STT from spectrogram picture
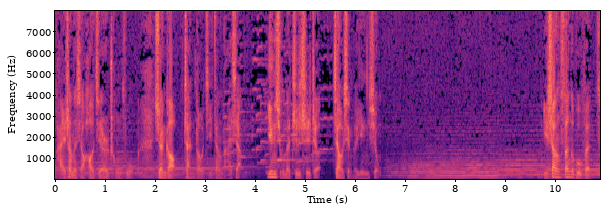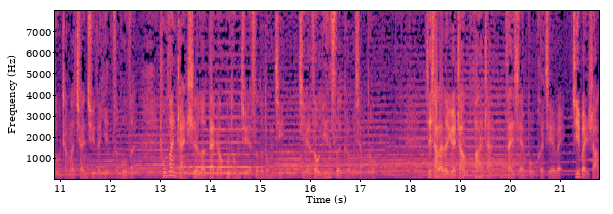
台上的小号继而重复，宣告战斗即将打响。英雄的支持者叫醒了英雄。以上三个部分组成了全曲的引子部分，充分展示了代表不同角色的动机，节奏音色各不相同。接下来的乐章发展、再现部和结尾基本上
